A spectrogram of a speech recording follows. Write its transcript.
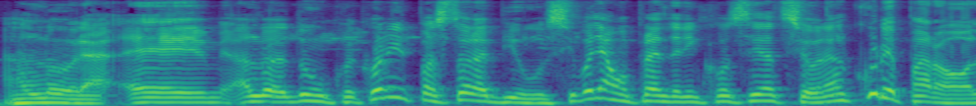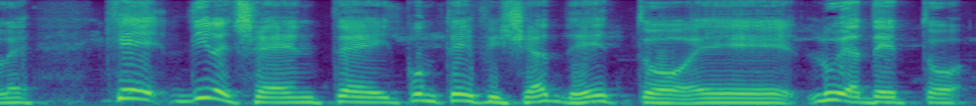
Allora, eh, allora, dunque, con il pastore Abiusi vogliamo prendere in considerazione alcune parole che di recente il pontefice ha detto e lui ha detto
